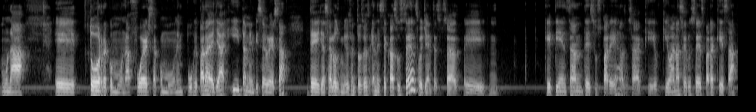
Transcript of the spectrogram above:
una eh, torre, como una fuerza, como un empuje para ella y también viceversa, de ella hacia los míos. Entonces, en este caso, ustedes, oyentes, o sea, eh, ¿qué piensan de sus parejas? O sea, ¿qué, ¿qué, van a hacer ustedes para que esa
